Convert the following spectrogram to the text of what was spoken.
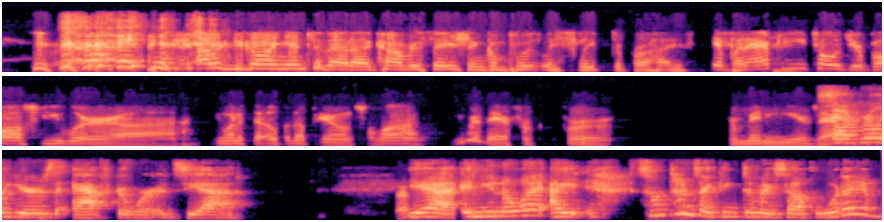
I would be going into that uh, conversation completely sleep deprived. Yeah, but after you told your boss you were uh, you wanted to open up your own salon, you were there for for for many years. Several years afterwards, yeah. That's yeah, and you know what? I sometimes I think to myself, would I have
